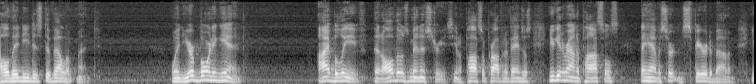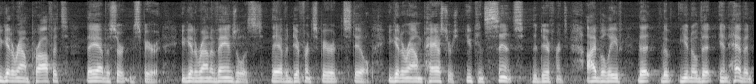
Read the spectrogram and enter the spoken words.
All they need is development. When you're born again, I believe that all those ministries, you know, apostle, prophet, evangelist, you get around apostles, they have a certain spirit about them. You get around prophets, they have a certain spirit. You get around evangelists, they have a different spirit still. You get around pastors, you can sense the difference. I believe that the you know that in heaven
